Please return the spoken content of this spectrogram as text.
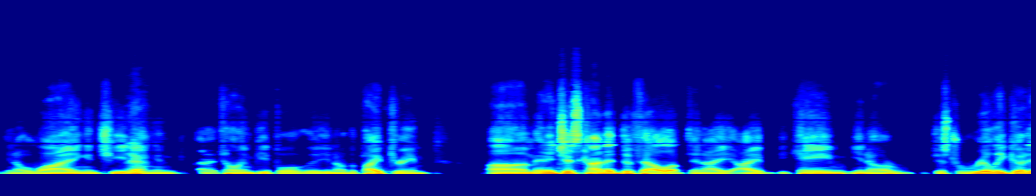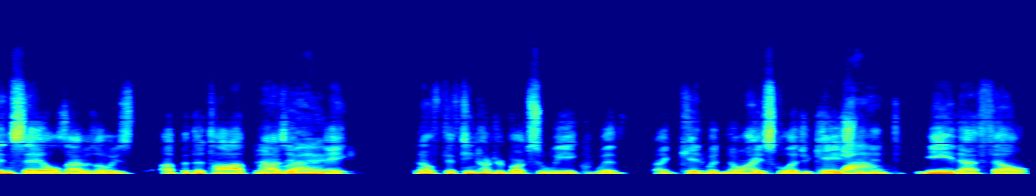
you know lying and cheating and kind of telling people the you know the pipe dream. Um, and it just kind of developed, and I I became you know just really good in sales. I was always up at the top, and I was able to make you know fifteen hundred bucks a week with a kid with no high school education, Wow. and to me that felt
